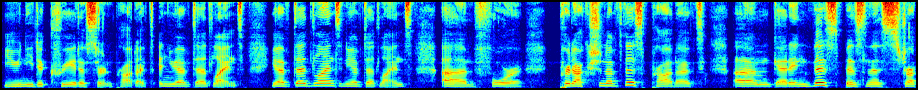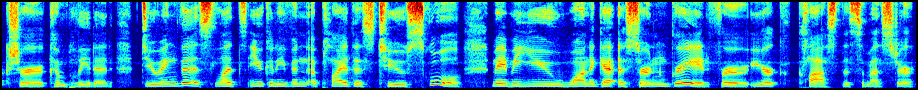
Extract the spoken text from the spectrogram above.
you need to create a certain product and you have deadlines. You have deadlines and you have deadlines um, for production of this product, um, getting this business structure completed, doing this. Let's you can even apply this to school. Maybe you want to get a certain grade for your class this semester.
